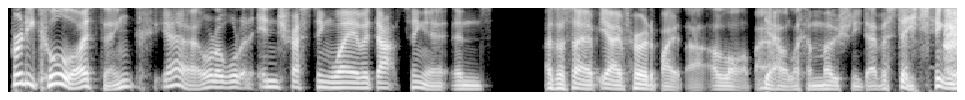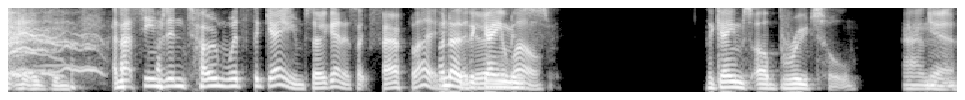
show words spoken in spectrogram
Pretty cool, I think. Yeah. What, a, what an interesting way of adapting it. And as I say, I've- yeah, I've heard about that a lot about Yeah. how like emotionally devastating it is, and and that seems in tone with the game. So again, it's like fair play. I know the they're doing it game well. is the games are brutal and Yeah.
